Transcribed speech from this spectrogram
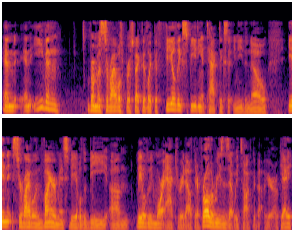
and and even from a survival perspective, like the field expedient tactics that you need to know in survival environments to be able to be um, be able to be more accurate out there for all the reasons that we talked about here. Okay.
